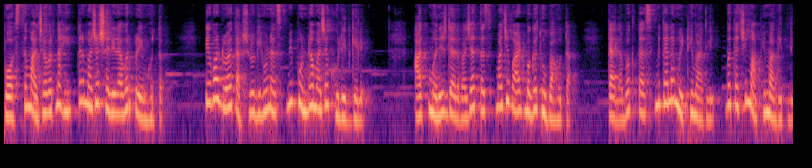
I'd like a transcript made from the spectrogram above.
बॉसचं माझ्यावर नाही तर माझ्या शरीरावर प्रेम होतं. तेव्हा डोळ्यात अश्रू घेऊनच मी पुन्हा माझ्या खोलीत गेले. आत मनीष दरवाजातच माझी वाट बघत उभा होता. त्याला बघताच मी त्याला मिठी मारली व त्याची माफी मागितली.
